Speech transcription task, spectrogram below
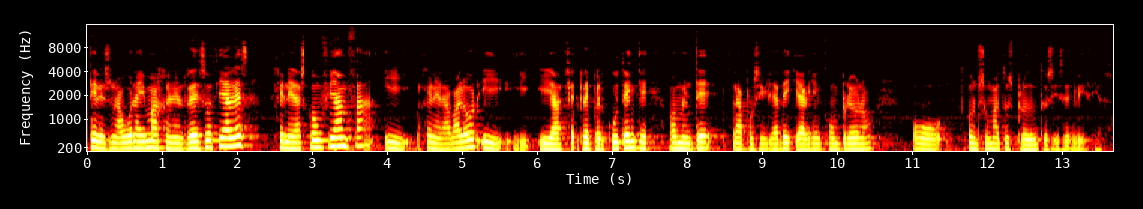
tienes una buena imagen en redes sociales, generas confianza y genera valor y, y, repercute en que aumente la posibilidad de que alguien compre o no o consuma tus productos y servicios.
